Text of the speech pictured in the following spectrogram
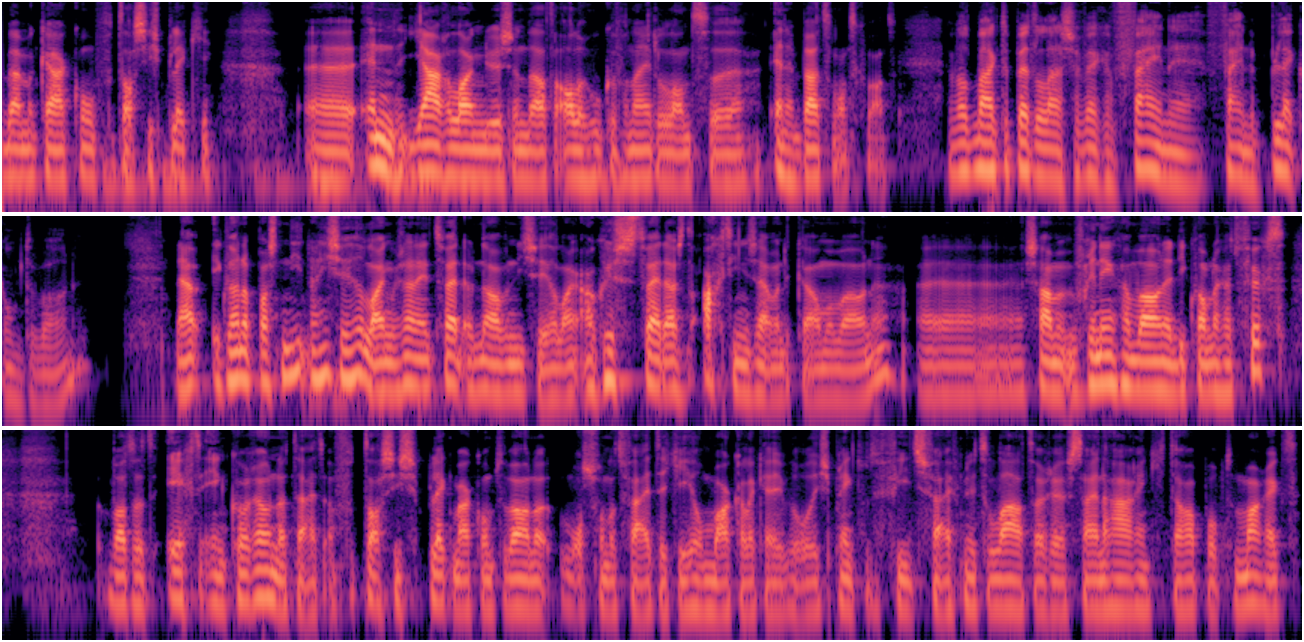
bij elkaar komt, fantastisch plekje. En jarenlang dus inderdaad alle hoeken van Nederland en het buitenland gewoond. En wat maakt de Pettelaarse weg een fijne, fijne plek om te wonen? Nou, ik woon er pas niet, nog niet zo heel lang. We zijn in twee, nou, niet zo heel lang. Augustus 2018 zijn we er komen wonen. Uh, samen met mijn vriendin gaan wonen. Die kwam nog uit Vught. Wat het echt in coronatijd een fantastische plek maakt om te wonen. Los van het feit dat je heel makkelijk hey, wil. Je springt op de fiets. Vijf minuten later sta je een haringje te happen op de markt.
